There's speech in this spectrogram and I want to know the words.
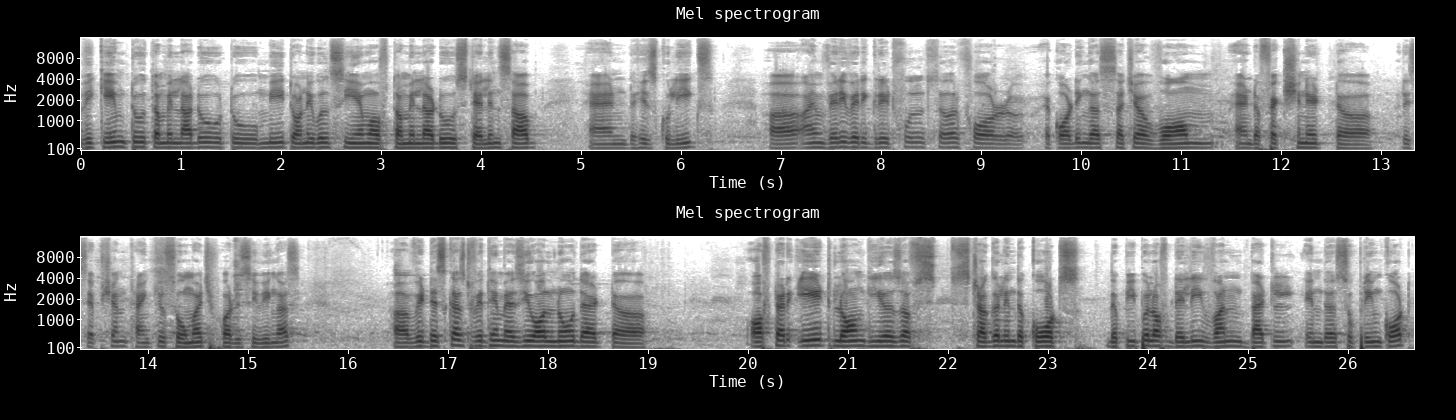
we came to Tamil Nadu to meet Honorable CM of Tamil Nadu, Stalin Saab, and his colleagues. Uh, I am very, very grateful, sir, for uh, according us such a warm and affectionate uh, reception. Thank you so much for receiving us. Uh, we discussed with him, as you all know, that. After eight long years of struggle in the courts, the people of Delhi won battle in the Supreme Court.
